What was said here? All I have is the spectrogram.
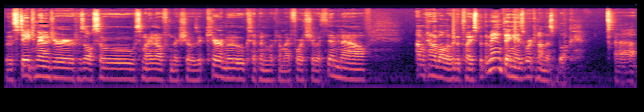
with a stage manager who's also someone I know from their shows at Karamu, because I've been working on my fourth show with them now. I'm kind of all over the place, but the main thing is working on this book. Uh,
